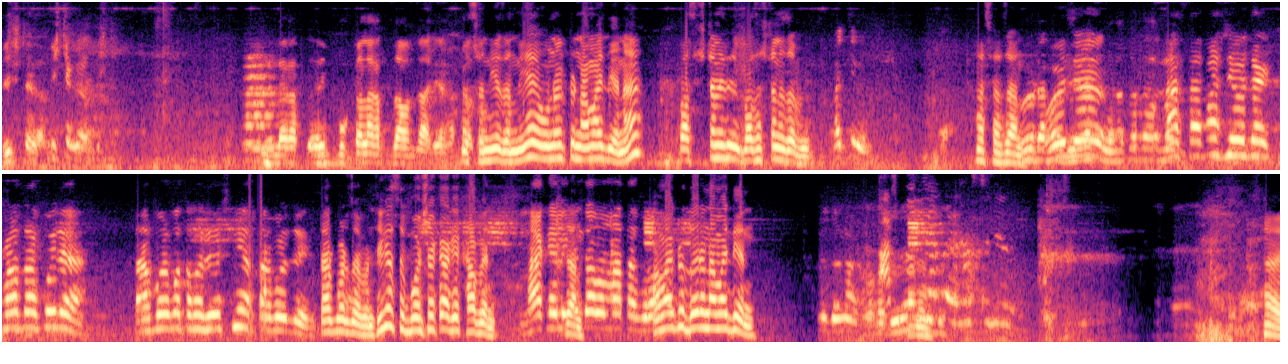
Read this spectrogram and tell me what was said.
20 টাকা বিশ টাকা বিশ টাকা এই বুকটা লাগাতে দাও না নিয়ে যান, নিয়ে ওনার একটু নামাই দেন হ্যাঁ? বাস স্ট্যান্ডে বাস স্ট্যান্ডে যাবে। আচ্ছা যান। ওই যে রাস্তার পাশে ওই যে খাওয়া দাওয়া কইরা তারপরে কত রেস্ট নিয়ে তারপরে যাই। তারপর যাবেন ঠিক আছে? বৈশাখ আগে খাবেন। না খেলে কিন্তু আমার মাথা ঘুরে। আমার একটু ধরে নামাই দেন হ্যাঁ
